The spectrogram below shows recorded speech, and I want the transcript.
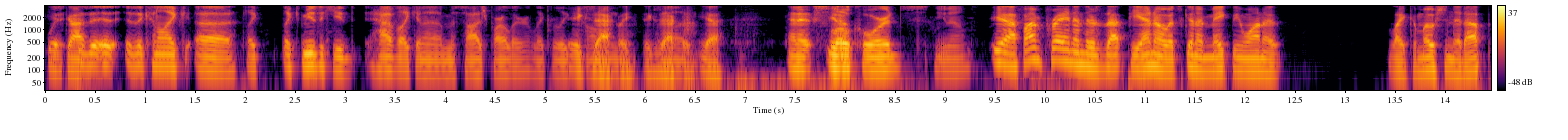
he's wait, got Is it is it kind of like uh like like music you'd have like in a massage parlor, like really calm, exactly, exactly. uh, yeah. And it's slow chords, you know? Yeah, if I'm praying and there's that piano, it's gonna make me want to like emotion it up,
